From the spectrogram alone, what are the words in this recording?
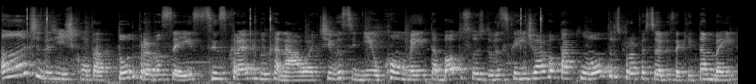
Antes da gente contar tudo pra vocês, se inscreve no canal, ativa o sininho, comenta, bota suas dúvidas que a gente vai voltar com outros professores aqui também.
